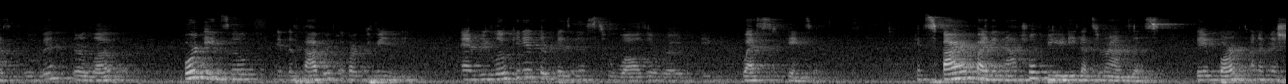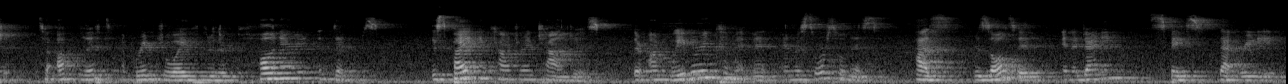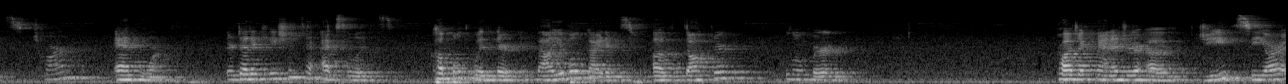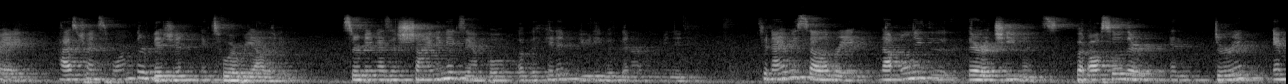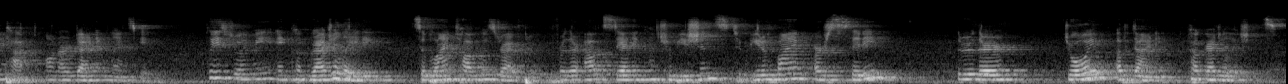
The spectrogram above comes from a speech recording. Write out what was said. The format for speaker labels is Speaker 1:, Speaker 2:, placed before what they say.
Speaker 1: has woven their love for Gainesville in the fabric of our community and relocated their business to Waldo Road in West Gainesville. Inspired by the natural beauty that surrounds us, they embarked on a mission to uplift and bring joy through their culinary endeavors. Despite encountering challenges, their unwavering commitment and resourcefulness has resulted in a dining space that radiates charm and warmth. Their dedication to excellence, coupled with their invaluable guidance of Dr. Blumberg, project manager of GCRA, has transformed their vision into a reality, serving as a shining example of the hidden beauty within our community. Tonight we celebrate not only the, their achievements, but also their enduring impact on our dining landscape. Please join me in congratulating Sublime Tacos Drive-Thru for their outstanding contributions to beautifying our city through their joy of dining. Congratulations.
